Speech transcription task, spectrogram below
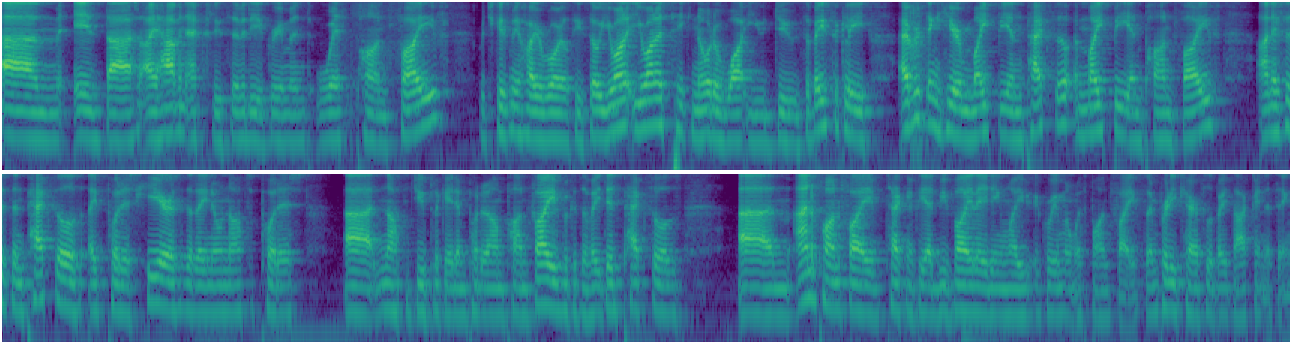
um, is that I have an exclusivity agreement with Pond 5, which gives me higher royalty. So you want you want to take note of what you do. So basically, everything here might be in Pexel, might be in Pond 5, and if it's in Pexels, I put it here so that I know not to put it, uh, not to duplicate and put it on Pond 5, because if I did Pexels um, and a Pond 5, technically I'd be violating my agreement with Pond 5. So I'm pretty careful about that kind of thing.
